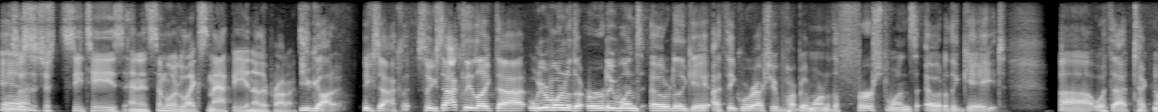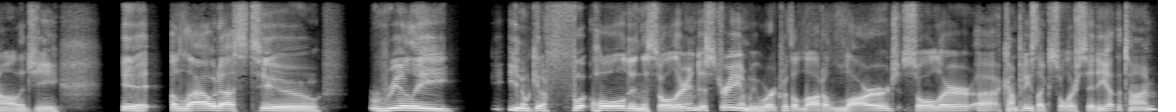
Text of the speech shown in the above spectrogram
And so this is just CTs, and it's similar to like SMAPI and other products. You got it. Exactly. So exactly like that. We were one of the early ones out of the gate. I think we were actually probably one of the first ones out of the gate uh, with that technology. It allowed us to really you know get a foothold in the solar industry and we worked with a lot of large solar uh, companies like SolarCity at the time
